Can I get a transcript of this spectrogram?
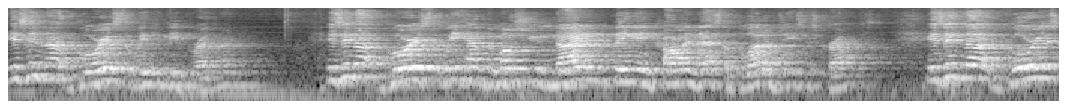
Is it not glorious that we can be brethren? Is it not glorious that we have the most united thing in common, that's the blood of Jesus Christ? Is it not glorious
